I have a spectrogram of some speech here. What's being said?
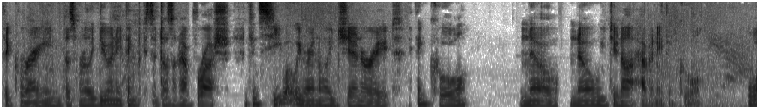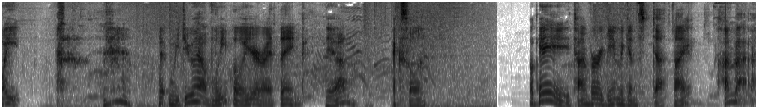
the grain, doesn't really do anything because it doesn't have rush. You can see what we randomly generate. I think cool. No, no, we do not have anything cool. Wait. we do have lethal here, I think. Yeah. Excellent. Okay, time for a game against Death Knight. I'm uh,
